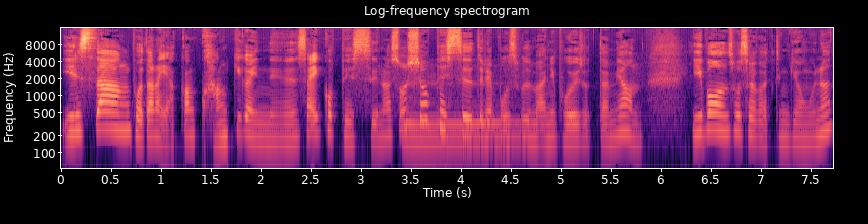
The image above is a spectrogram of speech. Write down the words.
일상보다는 약간 광기가 있는 사이코패스나 소시오패스들의 음. 모습을 많이 보여줬다면 이번 소설 같은 경우는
